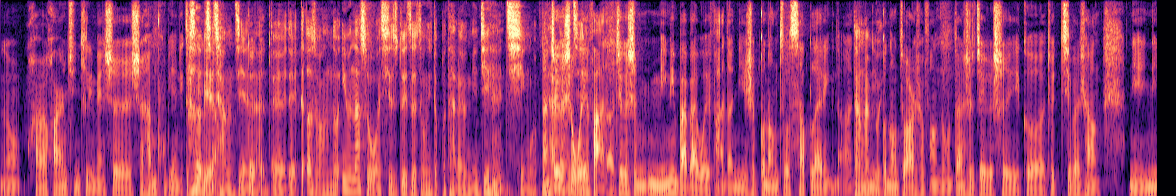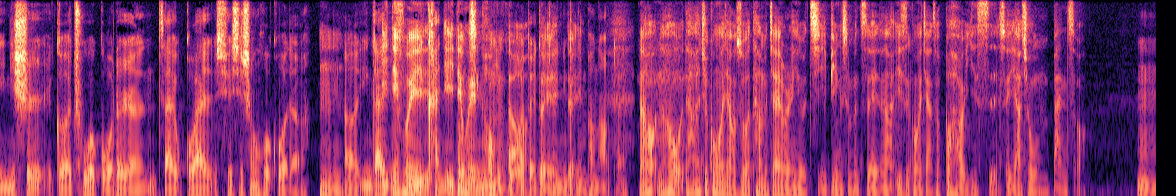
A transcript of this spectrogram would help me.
嗯，海外华人群体里面是是很普遍的一个现象，特别常见的。对对对对，对二手房东，因为那时候我其实对这东西都不太了解，年纪很轻，我。那这个是违法的，这个是明明白白违法的，你是不能做 subletting 的，当然不你不能做二手房东。但是这个是一个，就基本上你你你是个出过国的人，在国外学习生活过的，嗯呃，应该一定会肯定一定会碰到，对对对，你肯定碰到对。然后然后我他就跟我讲说，他们家有人有疾病什么之类的，然后一直跟我讲说不好意思，所以要求我们搬走。嗯，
